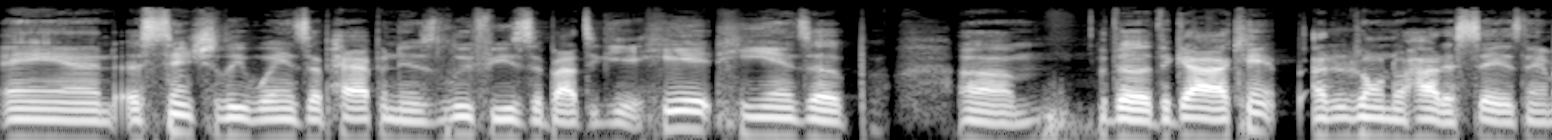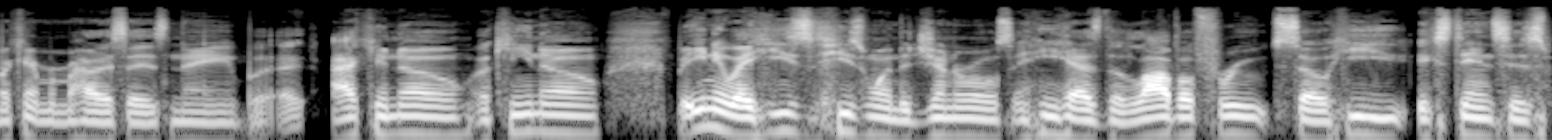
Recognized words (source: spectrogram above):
and essentially what ends up happening is Luffy is about to get hit. He ends up um, the the guy I can't I don't know how to say his name. I can't remember how to say his name, but Aquino Aquino. But anyway, he's he's one of the generals, and he has the lava fruit. So he extends his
